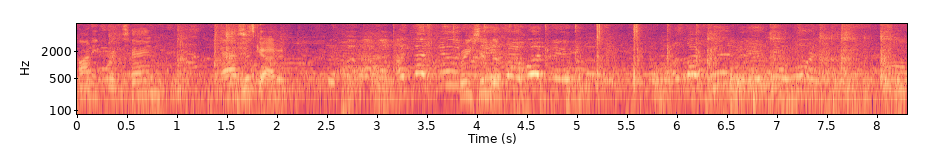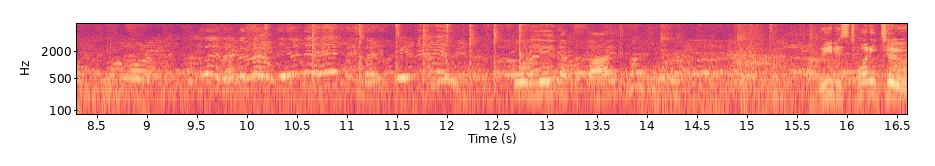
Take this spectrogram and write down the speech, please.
Pani for a 10. Has He's it. got it. Brings him to 48 after five. Lead is 22.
